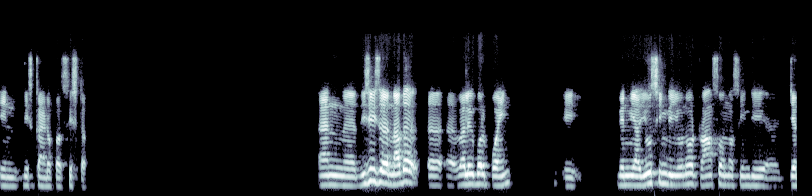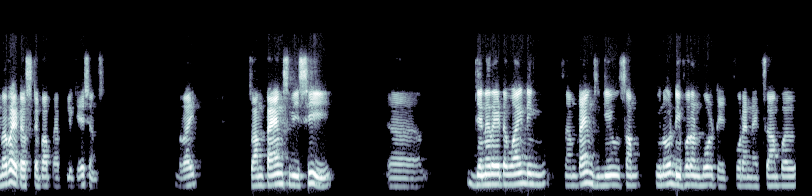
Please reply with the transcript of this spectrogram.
in this kind of a system. And uh, this is another uh, valuable point. When we are using the you know transformers in the uh, generator step up applications right? Sometimes we see uh, generator winding sometimes give some you know different voltage. For an example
